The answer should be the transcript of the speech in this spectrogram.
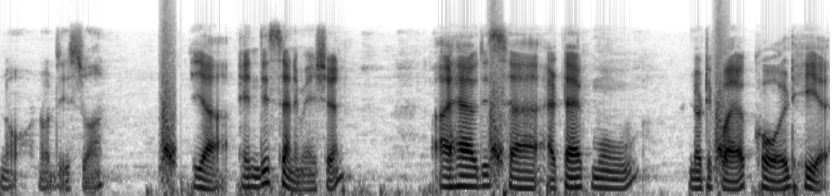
no not this one. Yeah in this animation I have this uh, attack move notifier called here.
